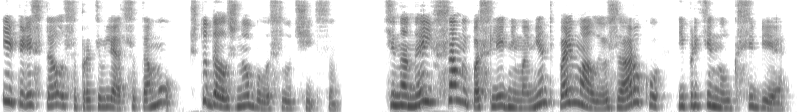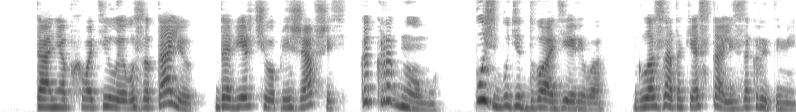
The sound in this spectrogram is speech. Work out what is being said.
и перестала сопротивляться тому, что должно было случиться. Тинанель в самый последний момент поймал ее за руку и притянул к себе. Таня обхватила его за талию, доверчиво прижавшись, как к родному. Пусть будет два дерева. Глаза так и остались закрытыми.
